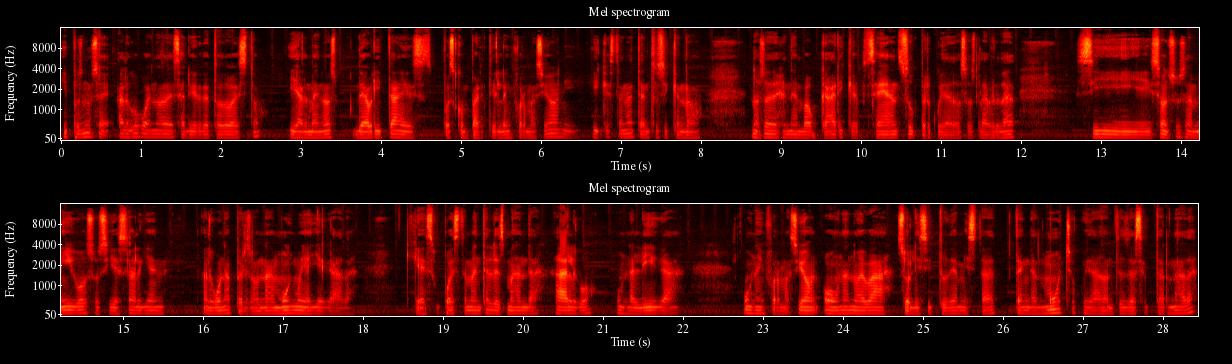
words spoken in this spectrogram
Y pues no sé, algo bueno de salir de todo esto y al menos de ahorita es pues compartir la información y, que estén atentos y que no, no se dejen embaucar y que sean súper cuidadosos. La verdad, si son sus amigos o si es alguien, alguna persona muy muy allegada que supuestamente les manda algo, una liga, una información o una nueva solicitud de amistad, tengan mucho cuidado antes de aceptar nada.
